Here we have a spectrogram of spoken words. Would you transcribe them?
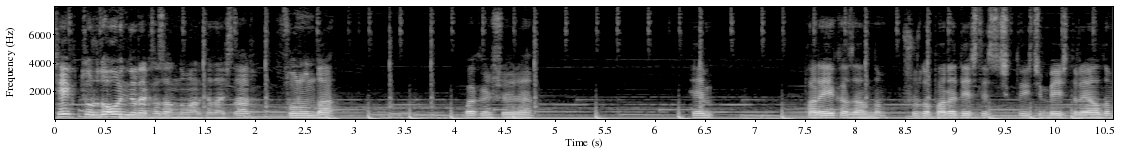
Tek turda 10 lira kazandım arkadaşlar. Sonunda. Bakın şöyle. Hem parayı kazandım. Şurada para destesi çıktığı için 5 liraya aldım.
